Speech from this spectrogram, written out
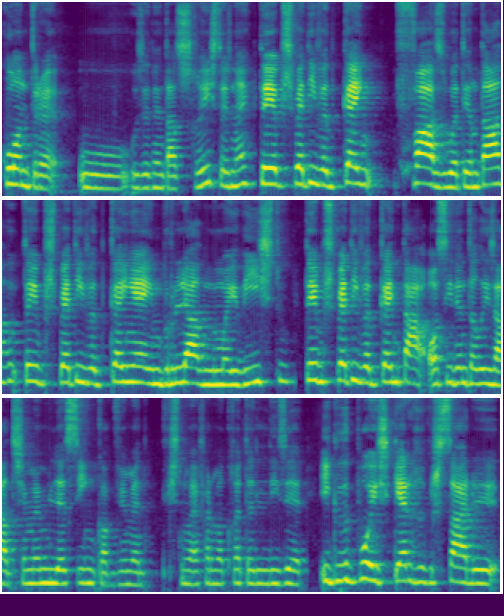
contra o, os atentados terroristas, né? tem a perspectiva de quem faz o atentado, tem a perspectiva de quem é embrulhado no meio disto, tem a perspectiva de quem está ocidentalizado, chamemos-lhe assim, que obviamente isto não é a forma correta de lhe dizer, e que depois quer regressar eh,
